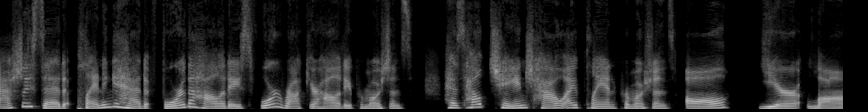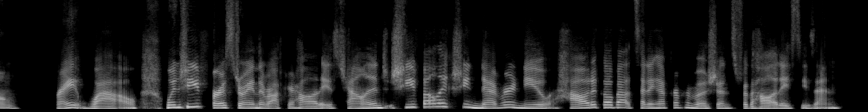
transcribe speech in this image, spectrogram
Ashley said, planning ahead for the holidays for Rock Your Holiday promotions has helped change how I plan promotions all year long. right? Wow. When she first joined the Rock Your Holidays Challenge, she felt like she never knew how to go about setting up her promotions for the holiday season.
